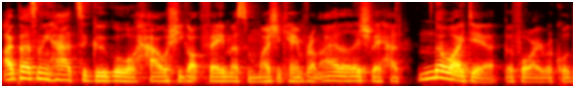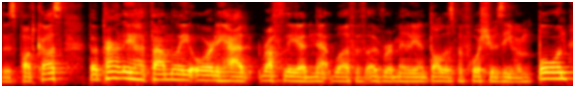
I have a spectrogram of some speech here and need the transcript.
I personally had to Google how she got famous and where she came from. I literally had no idea before I recorded this podcast, but apparently her family already had roughly a net worth of over a million dollars before she was even born.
